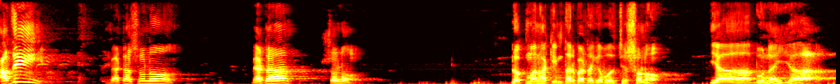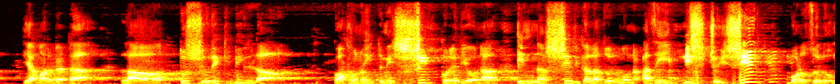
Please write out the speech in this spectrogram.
আযীম। বেটা শোনো বেটা শোনো। লোকমান হাকিম তার বেটাকে বলছে, শোনো, ইয়া বুনাইয়া, হে আমার বেটা, লা বিল্লাহ, কখনোই তুমি শির করে দিও না। ইন্না শির কালা জুলমুন আজিম নিশ্চয়ই শির বড় জুলুম।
